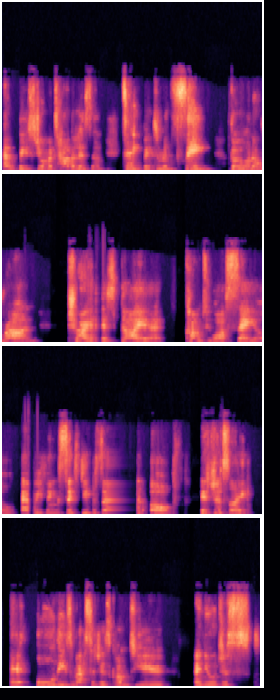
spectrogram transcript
and boost your metabolism. Take vitamin C, go on a run, try this diet, come to our sale, everything's 60% off. It's just like it, all these messages come to you, and you're just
